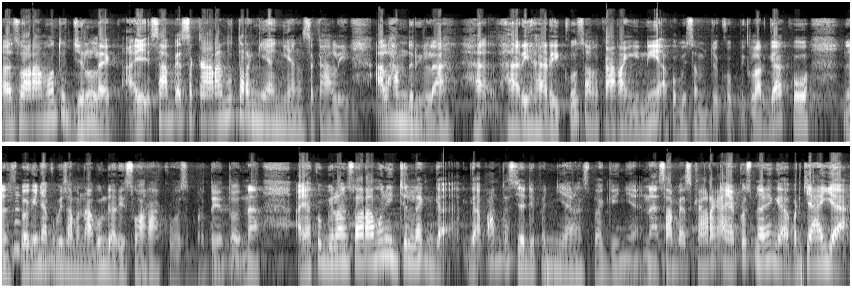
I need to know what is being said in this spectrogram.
eh, suaramu tuh jelek Ay- sampai sekarang tuh terngiang-ngiang sekali. Alhamdulillah ha- hari-hariku sekarang ini aku bisa mencukupi keluargaku dan sebagainya aku bisa menabung dari suaraku seperti itu. Nah, ayahku bilang suaramu ini jelek nggak nggak pantas jadi penyiar dan sebagainya. Nah, sampai sekarang ayahku sebenarnya nggak percaya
